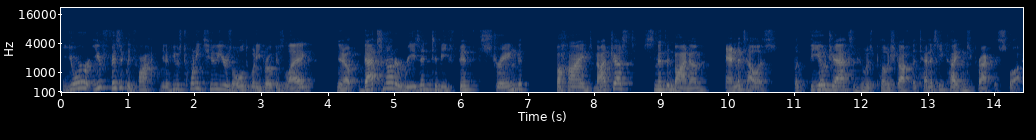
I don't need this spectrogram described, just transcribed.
you're you're physically fine. You know, he was 22 years old when he broke his leg. You know, that's not a reason to be fifth string behind not just Smith and Bynum and Metellus, but Theo Jackson, who was poached off the Tennessee Titans practice squad,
